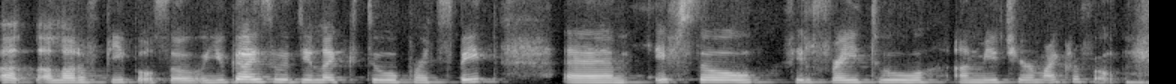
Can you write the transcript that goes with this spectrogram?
a, a, lot of people. So you guys, would you like to participate? Um, if so, feel free to unmute your microphone.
